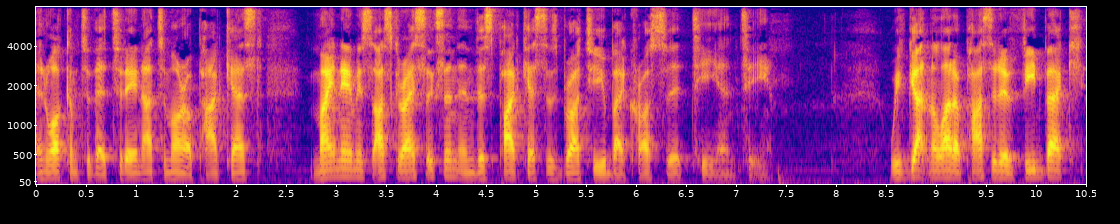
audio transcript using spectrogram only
and welcome to the Today Not Tomorrow podcast. My name is Oscar Isaacson, and this podcast is brought to you by CrossFit TNT. We've gotten a lot of positive feedback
